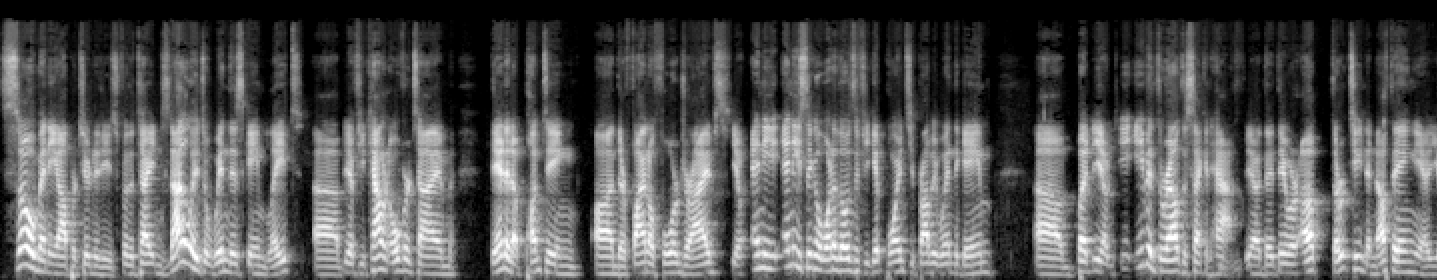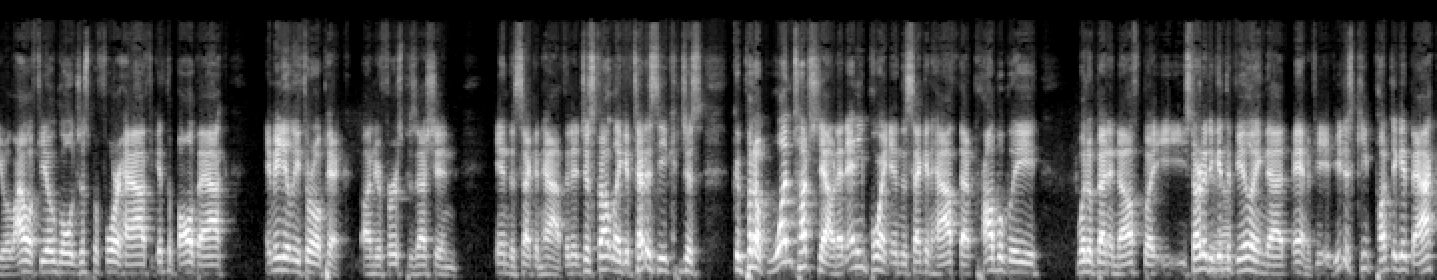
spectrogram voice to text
so many opportunities for the Titans, not only to win this game late. Uh, if you count overtime, they ended up punting on their final four drives. You know, any any single one of those, if you get points, you probably win the game. Um, but you know, even throughout the second half, you know, they, they were up 13 to nothing. You know, you allow a field goal just before half, you get the ball back, immediately throw a pick on your first possession in the second half. And it just felt like if Tennessee could just could put up one touchdown at any point in the second half, that probably would have been enough. But you started to yeah. get the feeling that, man, if you, if you just keep punting it back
